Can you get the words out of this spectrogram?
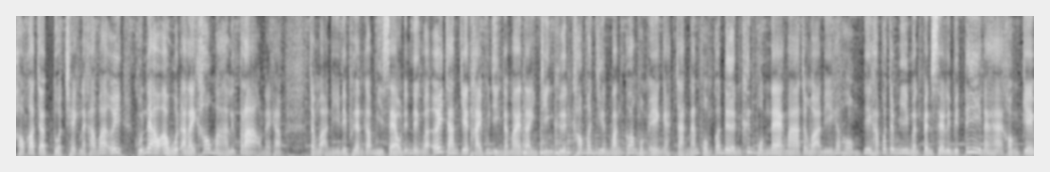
เขาก็จะตรวจเช็คนะครับว่าเอ้ย คุณได้เอาอาวุธอะไรเข้ามาหรือเปล่านะครับจังหวะนี้เนี่ยเพื่อนก็มีแซวนิดนึงว่าเอ้ยจานเจถ่ายผู้หญิงทำไมแต่จริงๆคือเขามายืนบังกล้องผมเองไงจากนั้นผมก็เดินขึ้นพรมแดงมาจังหวะนี้ครับผมนี่ครับก็จะมีเหมือนเป็นเซเลบริตี้นะฮะของเกม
